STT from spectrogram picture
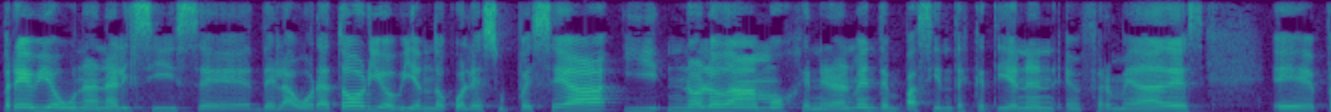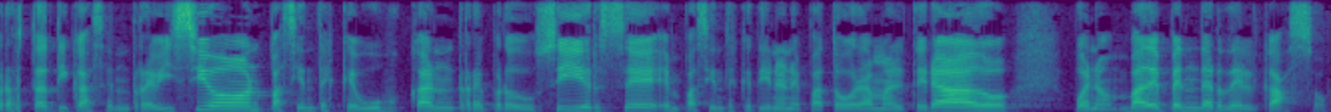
previo a un análisis de laboratorio, viendo cuál es su PSA, y no lo damos generalmente en pacientes que tienen enfermedades eh, prostáticas en revisión, pacientes que buscan reproducirse, en pacientes que tienen hepatograma alterado. Bueno, va a depender del caso.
